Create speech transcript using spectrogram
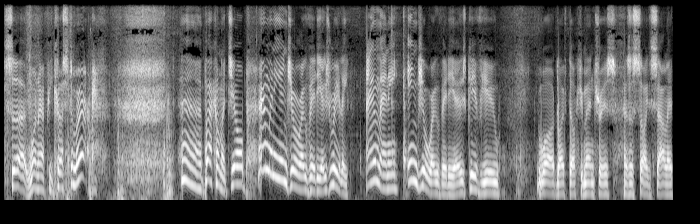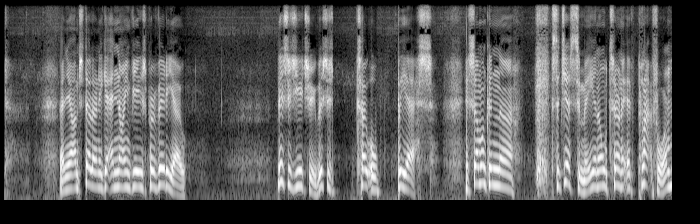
So, one happy customer. back on the job. How many Enduro videos, really? How many Enduro videos give you wildlife documentaries as a side salad? And yeah, I'm still only getting 9 views per video. This is YouTube. This is total BS. If someone can uh, suggest to me an alternative platform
